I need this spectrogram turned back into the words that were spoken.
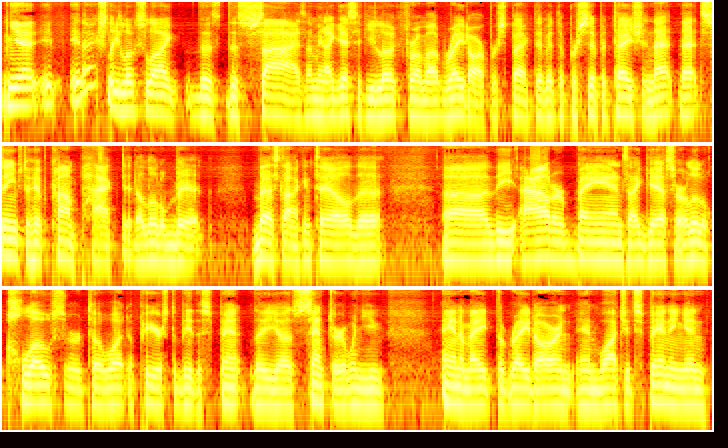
Yeah, it, it actually looks like the the size. I mean, I guess if you look from a radar perspective at the precipitation, that, that seems to have compacted a little bit. Best I can tell, the uh, the outer bands, I guess, are a little closer to what appears to be the spent the uh, center when you animate the radar and, and watch it spinning. And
